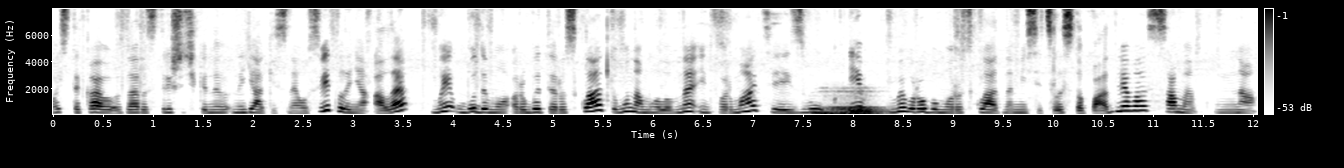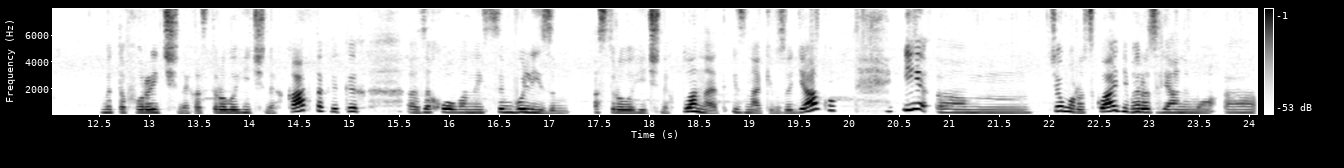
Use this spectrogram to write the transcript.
ось така зараз трішечки неякісне освітлення, але ми будемо робити розклад, тому нам головне інформація і звук. І ми робимо розклад на місяць листопад для вас, саме на метафоричних астрологічних картах, в яких е, захований символізм астрологічних планет і знаків зодіаку. І ем, в цьому розкладі ми розглянемо е,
